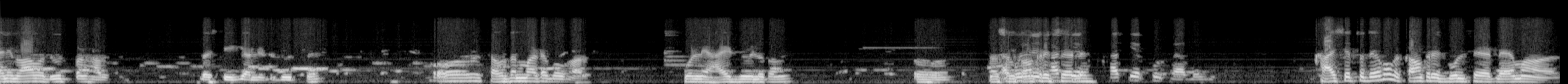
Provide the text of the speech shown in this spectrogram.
એની મામાં દૂધ પણ સારું છે. દસથી અગિયાર લીટર દૂધ છે. ઓર સંવર્ધન માટે બહુ સારું છે. બુલની હાઈટ જોઈ લો તમે. તો નસલ કોંક્રેજ છે એટલે ખાસિયત તો દેખો કે કાંકરેજ બોલ છે એટલે એમાં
